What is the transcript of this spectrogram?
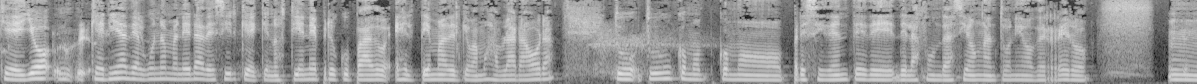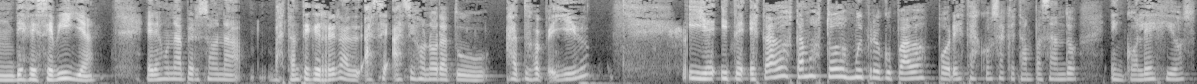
Que yo quería de alguna manera decir que, que nos tiene preocupado es el tema del que vamos a hablar ahora. Tú, tú como, como presidente de, de la Fundación Antonio Guerrero, mm, desde Sevilla, eres una persona bastante guerrera, hace- haces honor a tu, a tu apellido. Y, y te- estado- estamos todos muy preocupados por estas cosas que están pasando en colegios,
